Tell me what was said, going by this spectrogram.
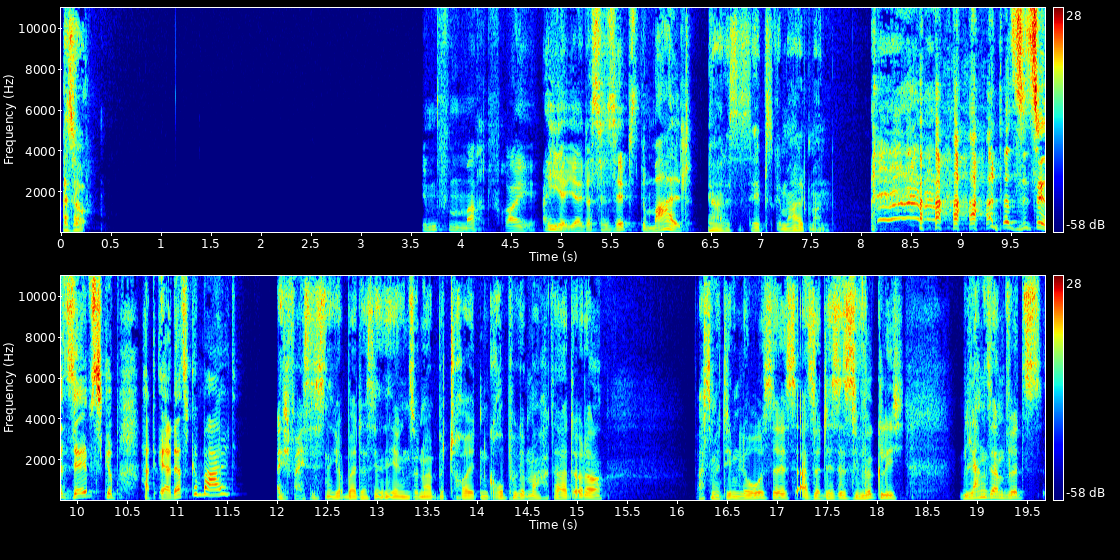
also, Impfen macht frei. Eieiei, das ist ja selbst gemalt. ja, das ist selbst gemalt, Mann. das ist ja selbst gemalt. Hat er das gemalt? Ich weiß es nicht, ob er das in irgendeiner betreuten Gruppe gemacht hat oder was mit dem los ist. Also, das ist wirklich, langsam wird's,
